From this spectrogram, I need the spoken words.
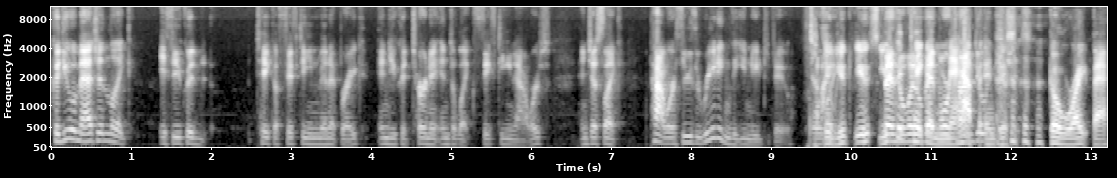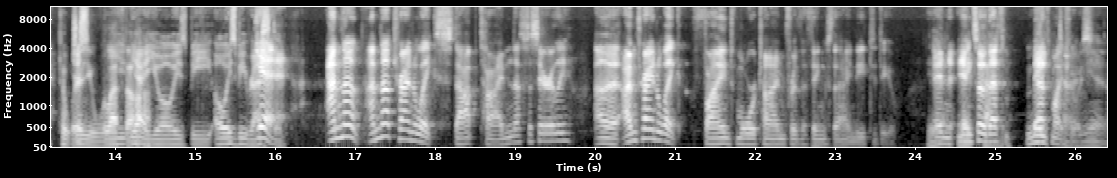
Could you imagine like if you could take a 15 minute break and you could turn it into like 15 hours and just like power through the reading that you need to do? Or, like, you you, you spend a could little take bit a more time nap and just go right back to where Just- you left you- off. Yeah, you always be always be rested. yeah i'm not i'm not trying to like stop time necessarily. Uh i'm trying to like find more time for the things that i need to do Yeah, and and so time. that's Make that's my time, choice Yeah.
